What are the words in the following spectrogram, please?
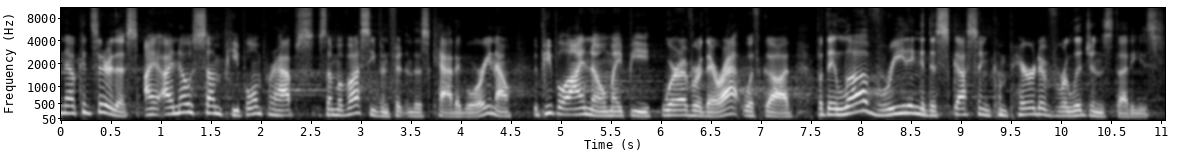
Now, consider this. I, I, know some people, and perhaps some of us even fit in this category. Now, the people I know might be wherever they're at with God, but they love reading and discussing comparative religion studies.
